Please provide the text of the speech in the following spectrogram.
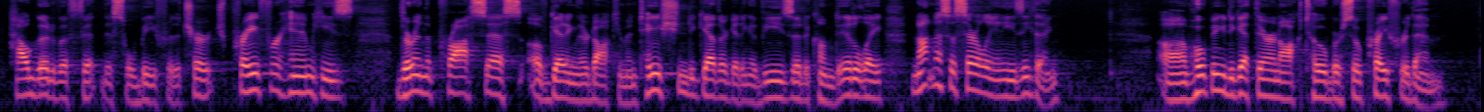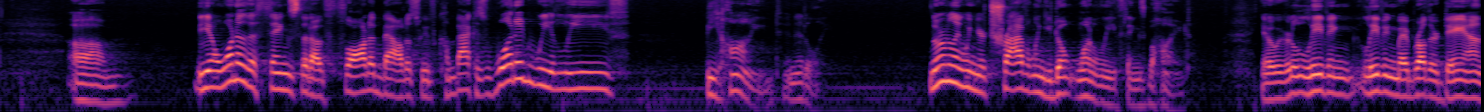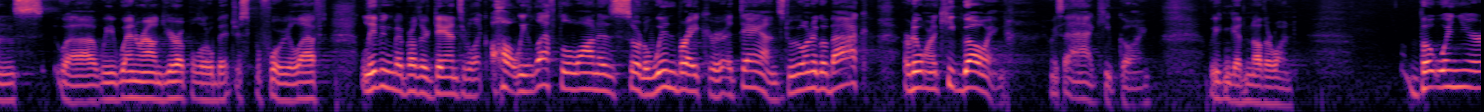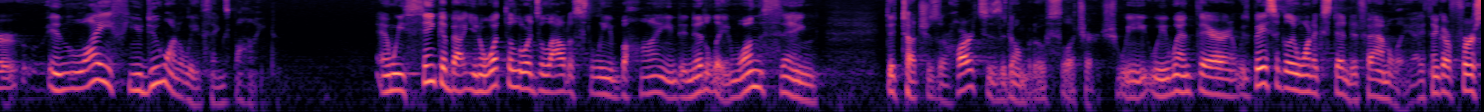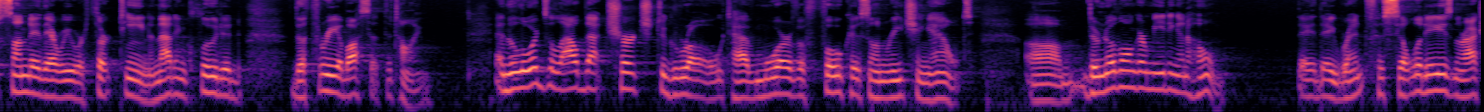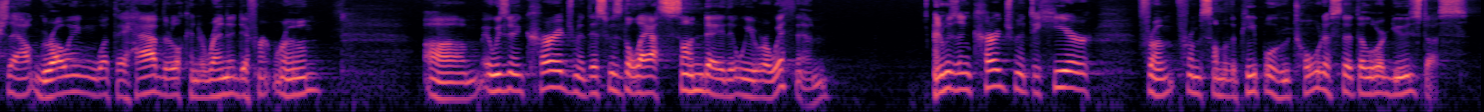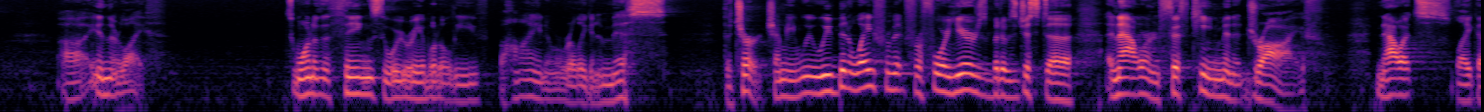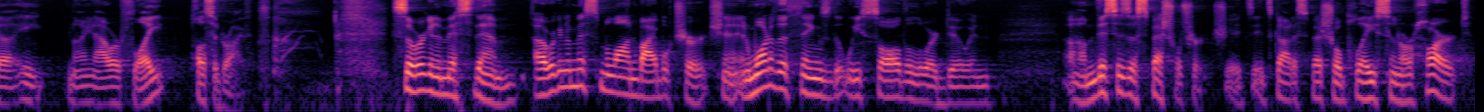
how good of a fit this will be for the church. Pray for him. He's they're in the process of getting their documentation together, getting a visa to come to Italy. Not necessarily an easy thing. Um, hoping to get there in October, so pray for them. Um, but, you know, one of the things that I've thought about as we've come back is what did we leave behind in Italy? Normally, when you're traveling, you don't want to leave things behind. You know, we were leaving, leaving my brother Dan's. Uh, we went around Europe a little bit just before we left. Leaving my brother Dan's, we're like, oh, we left Luana's sort of windbreaker at Dan's. Do we want to go back or do we want to keep going? We said, ah, keep going. We can get another one. But when you're in life, you do want to leave things behind. And we think about, you know, what the Lord's allowed us to leave behind in Italy. And one thing that touches our hearts is the Domodossola Church. We, we went there, and it was basically one extended family. I think our first Sunday there, we were 13, and that included the three of us at the time. And the Lord's allowed that church to grow, to have more of a focus on reaching out. Um, they're no longer meeting at home. They, they rent facilities, and they're actually outgrowing what they have. They're looking to rent a different room. Um, it was an encouragement. This was the last Sunday that we were with them and it was encouragement to hear from, from some of the people who told us that the Lord used us uh, in their life. It's one of the things that we were able to leave behind, and we're really going to miss the church. I mean, we, we've been away from it for four years, but it was just a, an hour and 15 minute drive. Now it's like a eight, nine hour flight plus a drive. So we're going to miss them. Uh, we're going to miss Milan Bible Church. And one of the things that we saw the Lord do, and um, this is a special church, it's, it's got a special place in our heart.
